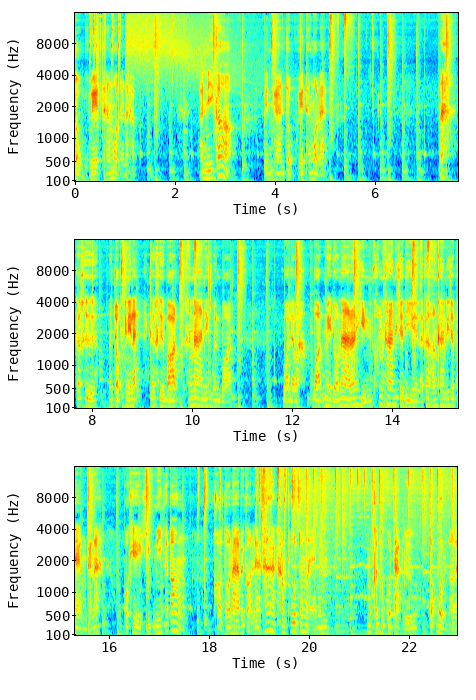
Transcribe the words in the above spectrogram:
จบเควสทั้งหมดแล้วนะครับ อันนี้ก็เป็นการจบเควสทั้งหมดแล้วนะก็คือมันจบแค่นี้แหละ ก็คือบอสข้างหน้านี่เป็นบอสบอสอะไรวะบอสเมโดนานะหินค่อนข้างที่จะดีแล้วก็ค่อนข้างที่จะแพงเหมือนกันนะโอเคคลิปนี้ก็ต้องขอตัวลาไปก่อนแล้ว ถ้าคำพูดตรงไหนมันมันกระตุกกระตักหรือตกหล่นอะไร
